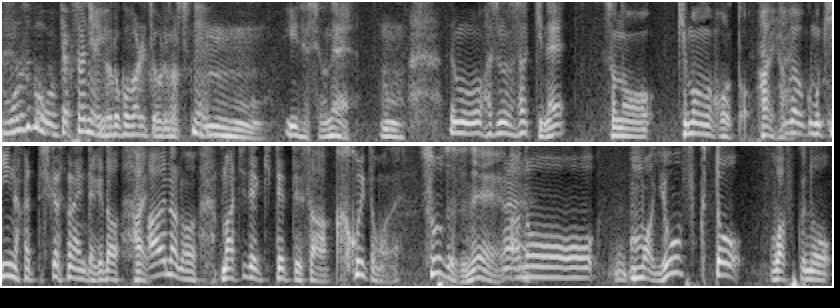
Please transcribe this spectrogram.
ものすごくお客さんには喜ばれておりますね。うん、いいですよね。うん、でも、橋本さん、さっきね、その着物のコート、はいはい、僕も気になって仕方ないんだけど、はい、ああいうの街で着てってさ、かっこいいと思うね。そうですね、あのー、まあ、洋服と和服のうん、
